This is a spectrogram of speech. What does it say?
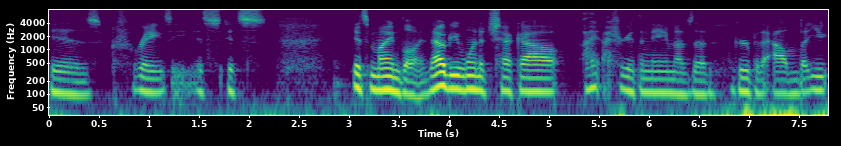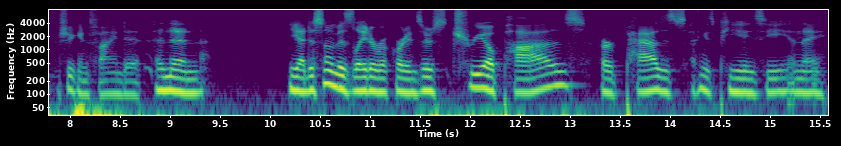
is crazy. It's it's it's mind blowing. That would be one to check out. I, I forget the name of the group or the album, but you, I'm sure you can find it. And then, yeah, just some of his later recordings. There's Trio Paz or Paz. I think it's P A Z, and they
